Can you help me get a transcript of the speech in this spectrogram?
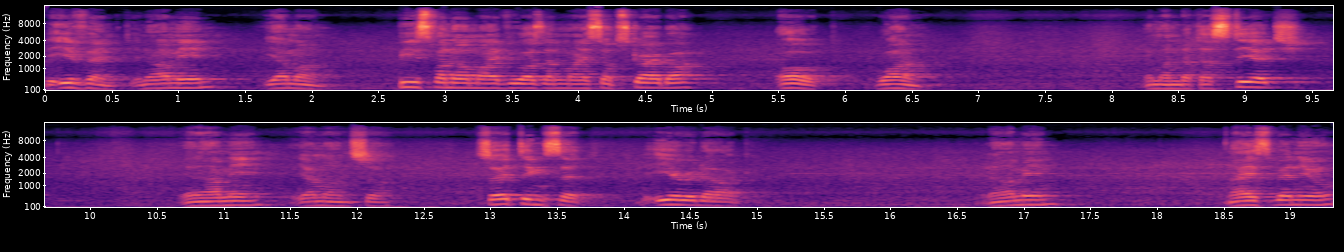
the event. You know what I mean? Yeah, man. Peace for now, my viewers and my subscriber. Out. One. Yeah, man. That a stage. You know what I mean? Yeah, man. So, so it things set. The Hairy Dog. You know what I mean? Nice venue.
